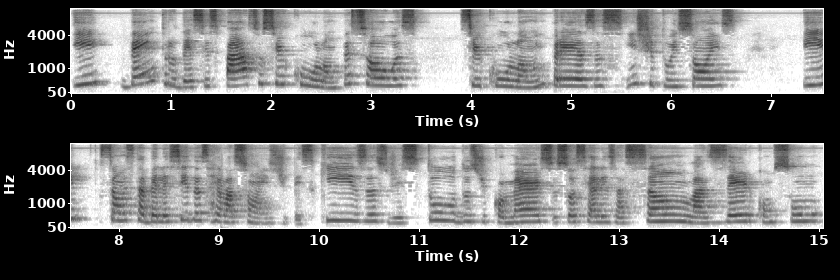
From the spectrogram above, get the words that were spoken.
e dentro desse espaço circulam pessoas, circulam empresas, instituições, e são estabelecidas relações de pesquisas, de estudos, de comércio, socialização, lazer, consumo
